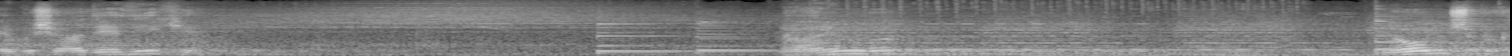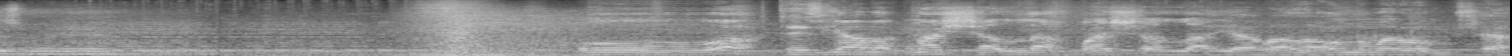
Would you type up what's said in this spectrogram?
E bu Şadiye değil ki. Narin bu. Ne olmuş bu kız böyle ya? Oo, tezgaha bak maşallah maşallah ya vallahi on numara olmuş ha.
